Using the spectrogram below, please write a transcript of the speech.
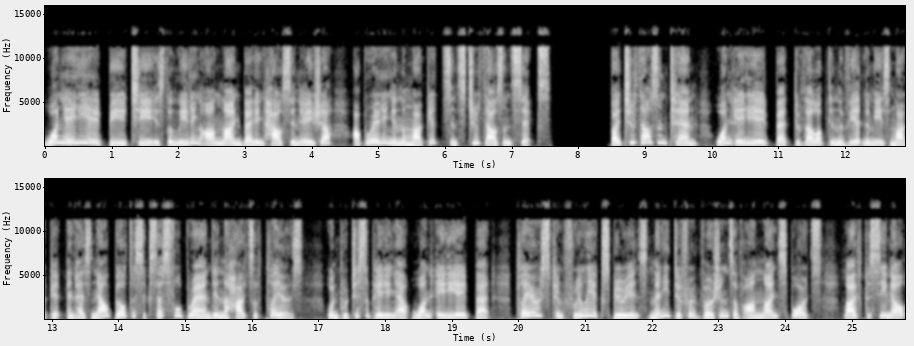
188bet is the leading online betting house in Asia, operating in the market since 2006. By 2010, 188bet developed in the Vietnamese market and has now built a successful brand in the hearts of players. When participating at 188bet, players can freely experience many different versions of online sports, live casino,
